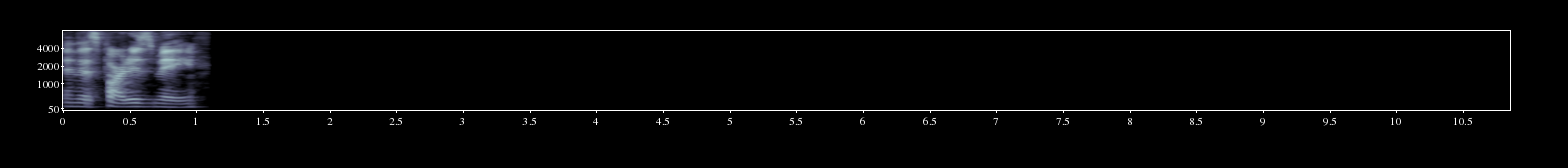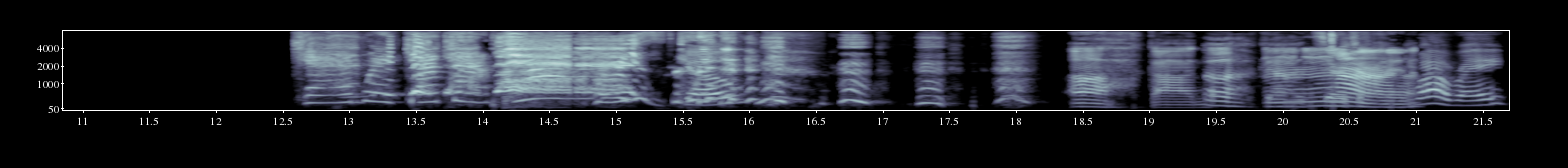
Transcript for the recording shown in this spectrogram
and this part is me. Can we get that? Can we just go? oh God. Oh god, mm-hmm. Mwah. serotonin. wow, Ray.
